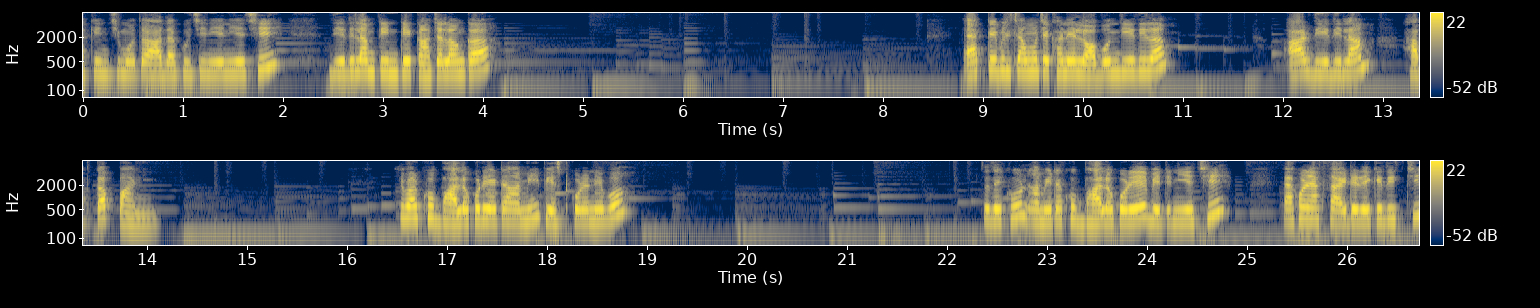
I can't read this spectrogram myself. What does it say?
এক ইঞ্চি মতো আদা কুচি নিয়ে নিয়েছি। দিয়ে দিলাম তিনটে কাঁচা লঙ্কা। এক টেবিল চামচ এখানে লবণ দিয়ে দিলাম। আর দিয়ে দিলাম হাফ কাপ পানি। এবার খুব ভালো করে এটা আমি পেস্ট করে নেব। তো দেখুন, আমি এটা খুব ভালো করে বেটে নিয়েছি। এখন এক সাইডে রেখে দিচ্ছি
